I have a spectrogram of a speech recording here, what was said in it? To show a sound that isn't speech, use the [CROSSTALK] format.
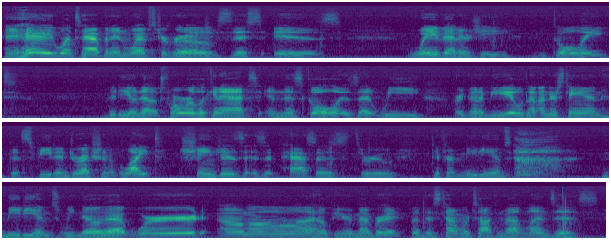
Hey, hey, what's happening, Webster Groves? This is Wave Energy Goal 8 video notes. What we're looking at in this goal is that we are going to be able to understand that speed and direction of light changes as it passes through different mediums. [GASPS] mediums, we know that word. Oh, I hope you remember it. But this time we're talking about lenses.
